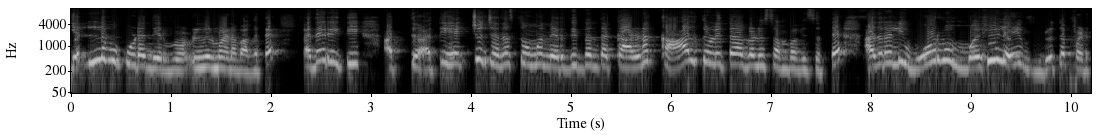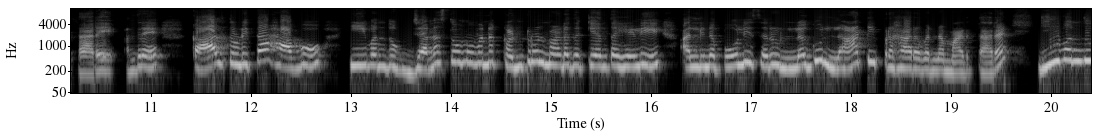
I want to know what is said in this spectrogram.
ಎಲ್ಲವೂ ಕೂಡ ನಿರ್ಮ, ನಿರ್ಮಾಣವಾಗುತ್ತೆ. ಅದೇ ರೀತಿ ಅತ್, ಅತಿ ಹೆಚ್ಚು ಜನಸ್ತೋಮ ನೆರೆದಿದ್ದಂತ ಕಾರಣ ಕಾಲ್ ತುಳಿತಗಳು ಸಂಭವಿಸುತ್ತೆ. ಅದರಲ್ಲಿ ಓರ್ವ ಮಹಿಳೆ ಮೃತಪಡ್ತಾರೆ. ಅಂದ್ರೆ ಕಾಲ್ ತುಳಿತ ಹಾಗೂ ಈ ಒಂದು ಜನಸ್ತೋಮವನ್ನ ಕಂಟ್ರೋಲ್ ಮಾಡೋದಕ್ಕೆ ಅಂತ ಹೇಳಿ ಅಲ್ಲಿನ ಪೊಲೀಸರು ಲಘು ಲಾಠಿ ಪ್ರಹಾರವನ್ನ ಮಾಡ್ತಾರೆ. ಈ ಒಂದು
